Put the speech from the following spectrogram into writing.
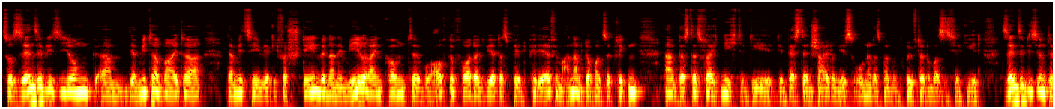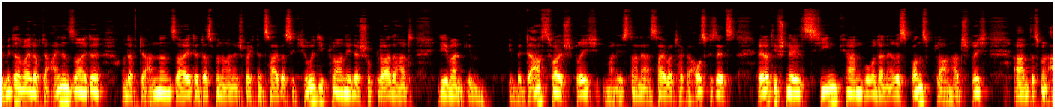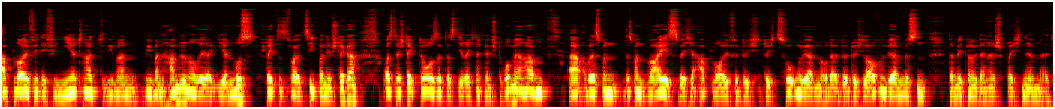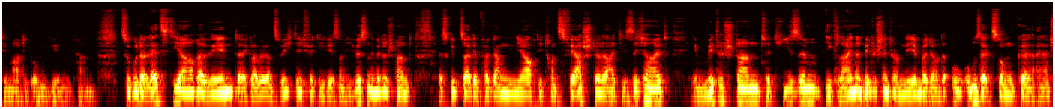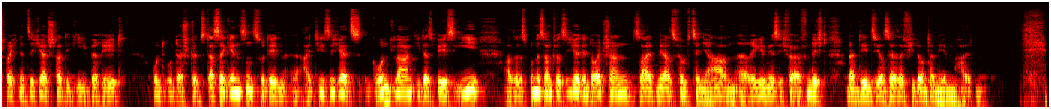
zur Sensibilisierung ähm, der Mitarbeiter, damit sie wirklich verstehen, wenn dann eine Mail reinkommt, äh, wo aufgefordert wird, das PDF im Anhang doch mal zu klicken, äh, dass das vielleicht nicht die, die beste Entscheidung ist, ohne dass man geprüft hat, um was es hier geht. Sensibilisierung der Mitarbeiter auf der einen Seite und auf der anderen Seite, dass man noch einen entsprechenden Cyber-Security-Plan in der Schublade hat, den man im im Bedarfsfall, sprich, man ist dann einer Cyberattacke ausgesetzt, relativ schnell ziehen kann, wo man dann einen Responseplan hat, sprich, ähm, dass man Abläufe definiert hat, wie man, wie man handeln und reagieren muss. Schlechtestens zieht man den Stecker aus der Steckdose, dass die Rechner keinen Strom mehr haben, äh, aber dass man, dass man weiß, welche Abläufe durch, durchzogen werden oder durchlaufen werden müssen, damit man mit einer entsprechenden äh, Thematik umgehen kann. Zu guter Letzt hier noch erwähnt, äh, ich glaube ganz wichtig für die, die es noch nicht wissen im Mittelstand, es gibt seit dem vergangenen Jahr auch die Transferstelle IT-Sicherheit Sicherheit im Mittelstand, TISIM, die kleinen mittelständischen Unternehmen bei der Umsetzung äh, einer entsprechenden Sicherheitsstrategie berät und unterstützt. Das ergänzend zu den äh, IT-Sicherheitsgrundlagen, die das BSI, also das Bundesamt für Sicherheit in Deutschland, seit mehr als 15 Jahren äh, regelmäßig veröffentlicht und an denen sich auch sehr, sehr viele Unternehmen halten.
